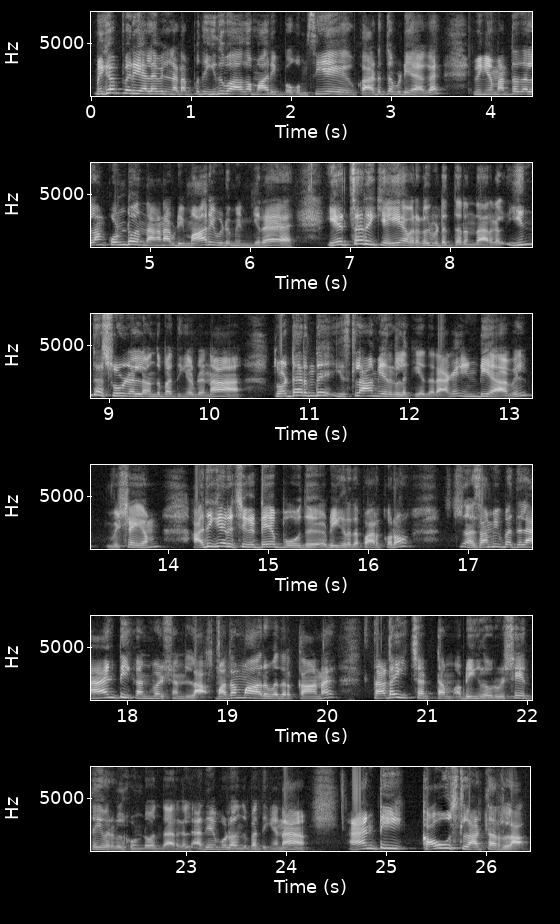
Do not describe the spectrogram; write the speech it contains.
மிகப்பெரிய அளவில் நடப்பது இதுவாக மாறிப்போகும். சிஏக்கு அடுத்தபடியாக இவங்க மற்றதெல்லாம் கொண்டு வந்தாங்கன்னா அப்படி மாறிவிடும் என்கிற எச்சரிக்கையை அவர்கள் விடுத்திருந்தார்கள். இந்த சூழலில் வந்து பார்த்திங்க அப்படின்னா தொடர்ந்து இஸ்லாமியர்களுக்கு எதிராக இந்தியாவில் விஷயம் அதிகரிச்சுக்கிட்டே போகுது அப்படிங்கிறத பார்க்குறோம். ச- சமீபத்தில் ஆன்டி கன்வர்ஷன் லா மதம் மாறுவதற்கான தடை சட்டம் அப்படிங்கிற ஒரு விஷயத்தை இவர்கள் கொண்டு வந்தார்கள். அதே போல் வந்து பார்த்திங்கன்னா ஆன்டி கவுஸ் லாட்டர் லா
